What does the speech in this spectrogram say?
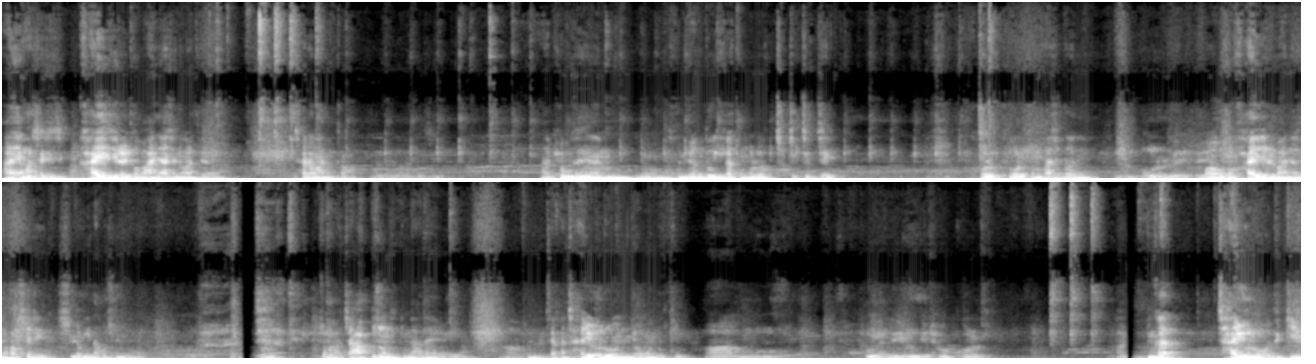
아니 확실히 가이질을 더 많이 하시는 것 같아요. 촬영하니까. 아니 평소에는 뭐 무슨 면도기 같은 걸로 찍찍찍찍 그걸 그걸 좀 하시더니 음, 오늘도 해줘야지. 아, 오늘 가이질 많이 해서 확실히 실력이 나오시네요. 좀, 좀 진짜 압구정 느낌 나네요 여기가. 아, 좀 약간 자유로운 영혼 느낌. 아, 뭐. 본인도 이런 게 좋을걸? 그러니까 자유로워 느낌이.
